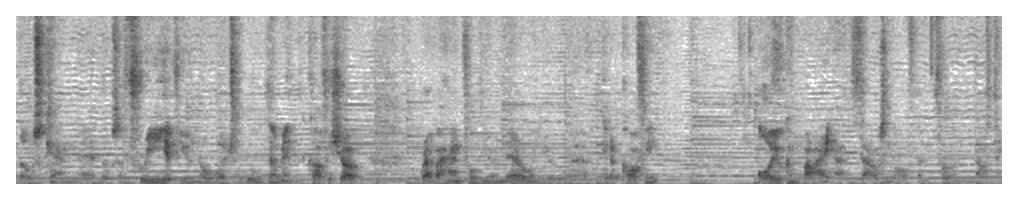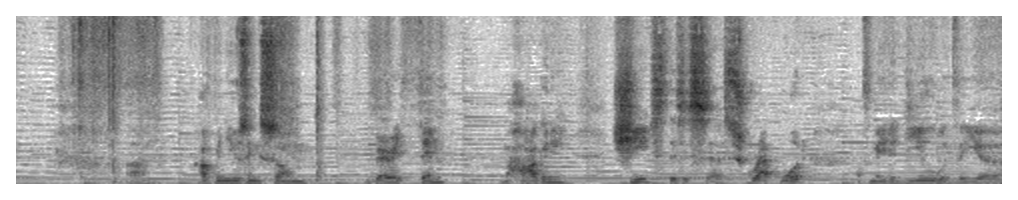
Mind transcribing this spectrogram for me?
Those can uh, those are free if you know where to loot them in the coffee shop. Grab a handful here and there when you uh, get a coffee or you can buy a thousand of them for nothing. Um, I've been using some very thin mahogany sheets. This is uh, scrap wood. I've made a deal with the uh,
